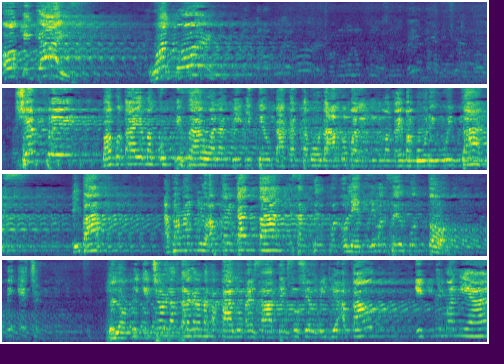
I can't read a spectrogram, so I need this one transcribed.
Okay guys, one more. Siyempre, bago tayo mag-umpisa, walang bibitiw, kakanta muna ako para hindi naman kayo maburing with dance. Diba? Abangan nyo, after kanta, isang cellphone ulit, limang cellphone to. Make it sure. Hello, make it sure lang talaga na nakapalo kayo sa ating social media account. If naman yan,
